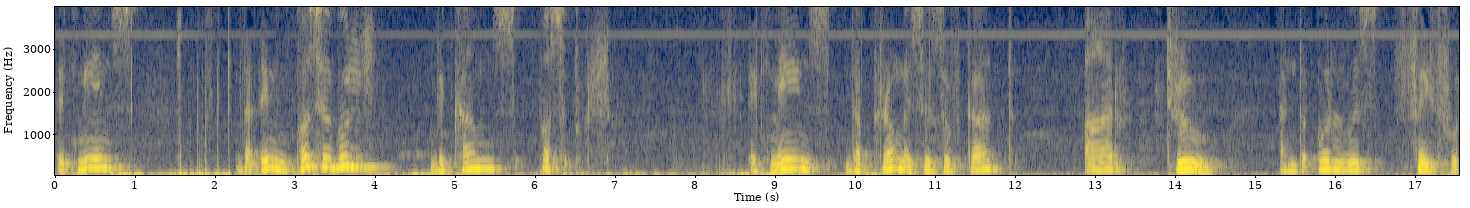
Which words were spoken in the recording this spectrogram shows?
It means the impossible becomes possible. It means the promises of God are true and always faithful,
